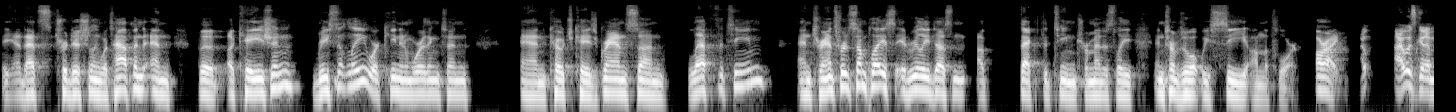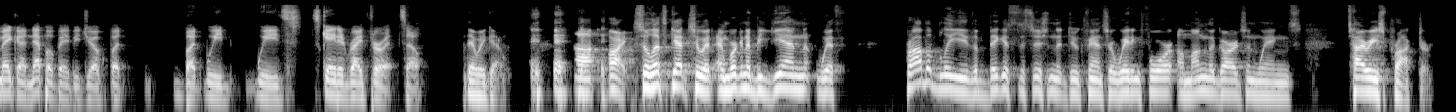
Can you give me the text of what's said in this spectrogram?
yeah, that's traditionally what's happened. And the occasion recently where Keenan Worthington and Coach K's grandson left the team and transferred someplace, it really doesn't affect the team tremendously in terms of what we see on the floor. All right. I was gonna make a nepo baby joke, but but we we skated right through it. So There we go. Uh, all right, so let's get to it, and we're going to begin with probably the biggest decision that Duke fans are waiting for among the guards and wings, Tyrese Proctor.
